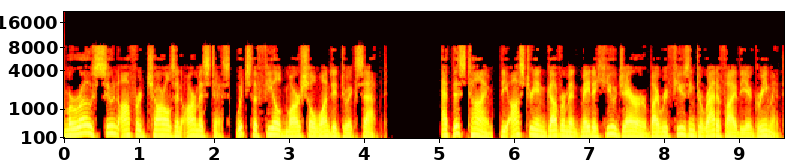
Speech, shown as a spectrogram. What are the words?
Moreau soon offered Charles an armistice, which the field marshal wanted to accept. At this time, the Austrian government made a huge error by refusing to ratify the agreement.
